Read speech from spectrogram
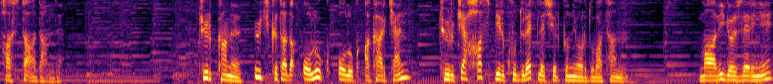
hasta adamdı. Türk kanı üç kıtada oluk oluk akarken Türkiye has bir kudretle çırpınıyordu vatan. Mavi gözlerini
